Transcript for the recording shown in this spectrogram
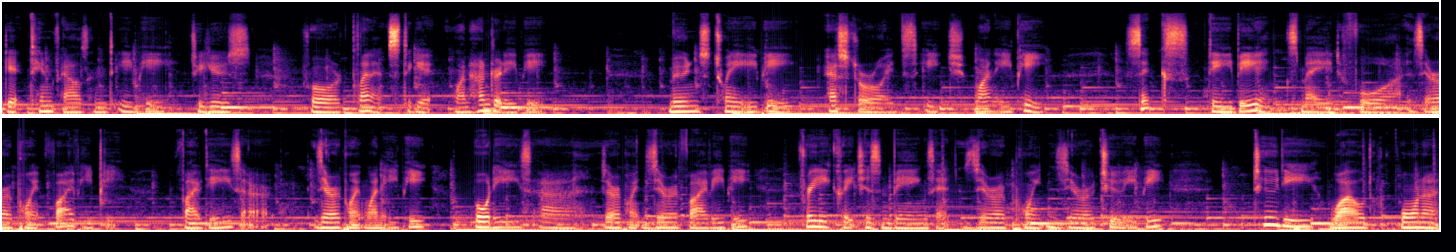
get 10,000 EP to use for planets to get 100 EP. Moons 20 EP, asteroids each 1 EP. 6 D beings made for 0.5 EP, 5Ds are 0.1 EP, 4Ds are 0.05 EP, 3D creatures and beings at 0.02 EP, 2D wild fauna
